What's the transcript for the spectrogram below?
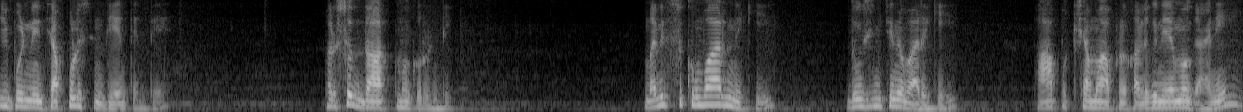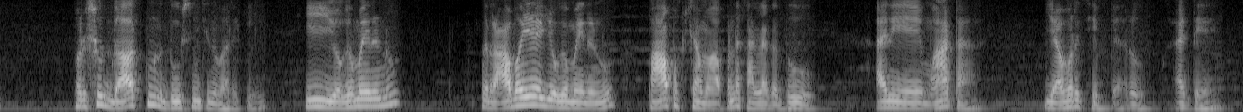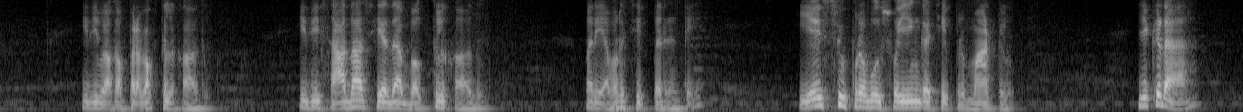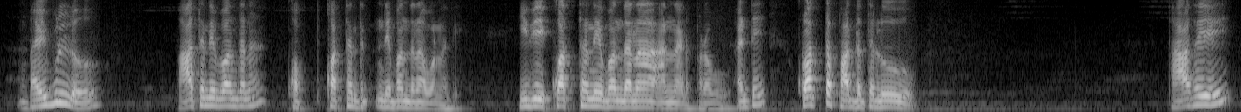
ఇప్పుడు నేను చెప్పవలసింది ఏంటంటే పరిశుద్ధాత్మ గురుండి. మనిషి కుమారునికి దూషించిన వారికి పాపక్షమాపణ కలుగునేమో కానీ పరిశుద్ధాత్మను దూషించిన వారికి ఈ యుగమైనను రాబోయే యుగమైనను పాపక్షమాపణ కలగదు అనే మాట ఎవరు చెప్పారు? అంటే ఇది ఒక ప్రవక్తలు కాదు. ఇది సాదాసీదా భక్తులు కాదు. మరి ఎవరు చెప్పారంటే? యేసు ప్రభు స్వయంగా చెప్పిన మాటలు. ఇక్కడ బైబిల్లో పాత నిబంధన కొత్త నిబంధన ఉన్నది. ఇది కొత్త నిబంధన అన్నాడు ప్రభు. అంటే కొత్త పద్ధతులు. పాతవి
